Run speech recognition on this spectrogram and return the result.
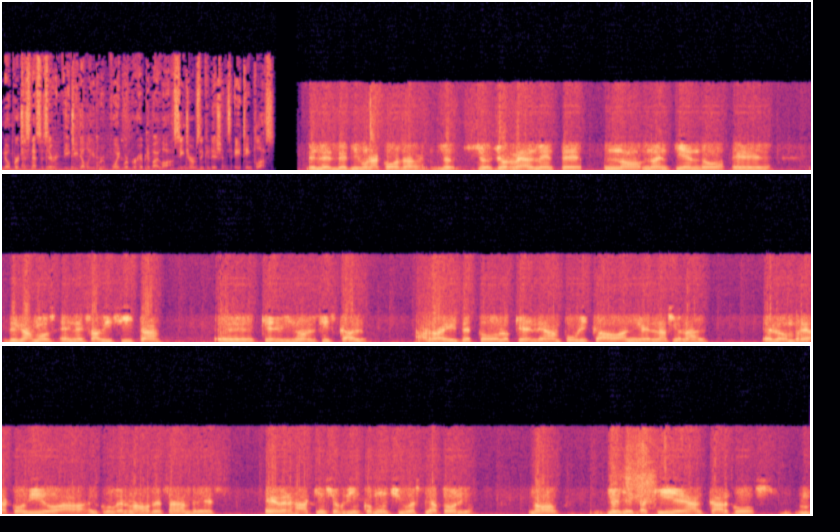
No purchase necessary. BGW. Void were prohibited by law. See terms and conditions. 18 plus. Les, les digo una cosa, yo, yo, yo realmente no, no entiendo, eh, digamos, en esa visita eh, que vino el fiscal, a raíz de todo lo que le han publicado a nivel nacional, el hombre ha cogido al gobernador de San Andrés, Ever Hacking Green, como un chivo expiatorio, ¿no? Yo llegué aquí al cargo mm,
